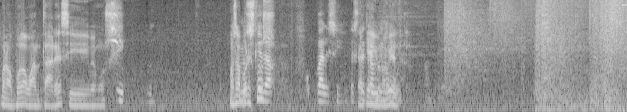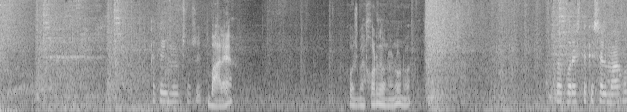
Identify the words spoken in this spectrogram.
Bueno, puedo aguantar, ¿eh? Si vemos... Sí. Vamos a por estos. queda- Vale, sí. Este Aquí hay uno, bien. Hay muchos, ¿eh? Vale. Pues mejor de uno en uno, ¿eh? Por este que es el mago.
